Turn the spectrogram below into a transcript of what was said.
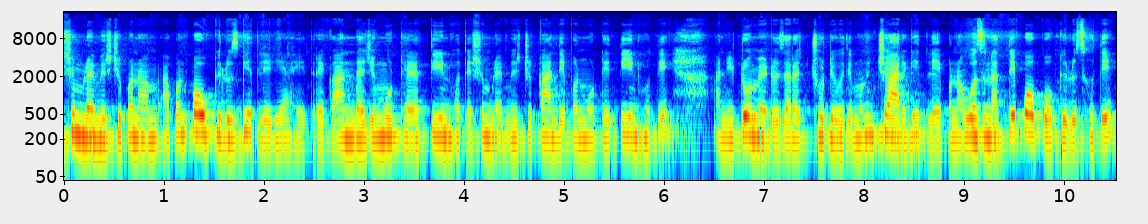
शिमला मिरची पण आपण पाव किलोच घेतलेली आहे. तर एक अंदाजे मोठ्या तीन होते शिमला मिरची कांदे पण मोठे तीन होते. आणि टोमॅटो जरा छोटे होते म्हणून चार घेतले पण वजनात ते पाव पाव किलोच होते.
